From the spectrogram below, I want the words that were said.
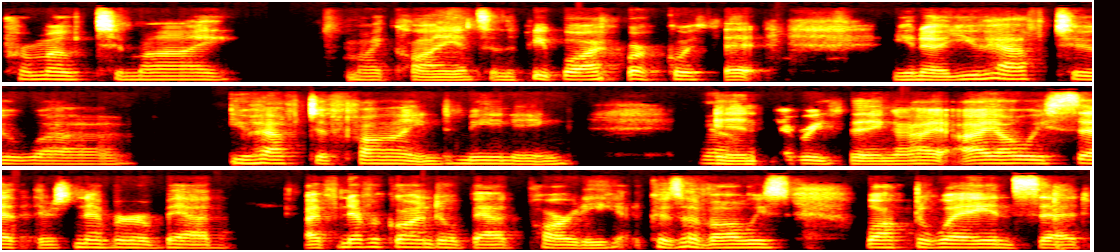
promote to my my clients and the people I work with that you know you have to uh, you have to find meaning yeah. in everything. I I always said there's never a bad I've never gone to a bad party because I've always walked away and said,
